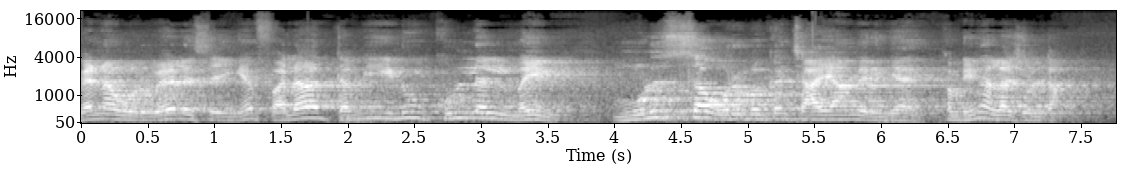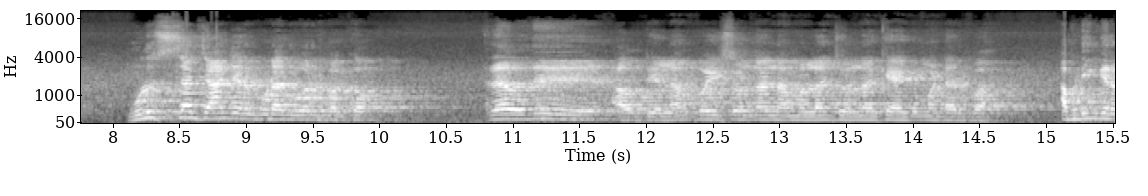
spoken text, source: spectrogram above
வேணா ஒரு வேலை செய்யுங்க. ஃபலா தமிழு குள்ளல் மயில் முழுசாக ஒரு பக்கம் சாயாமல் இருங்க அப்படின்னு நல்லா சொல்லிட்டான். முழுசாக சாஞ்சிடக்கூடாது ஒரு பக்கம். அதாவது அவர்கிட்ட எல்லாம் போய் சொன்னால் நம்மெல்லாம் சொன்னால் கேட்க மாட்டார்ப்பா. அப்படிங்கிற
